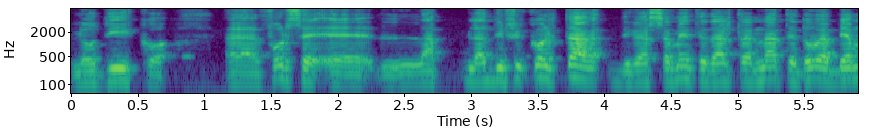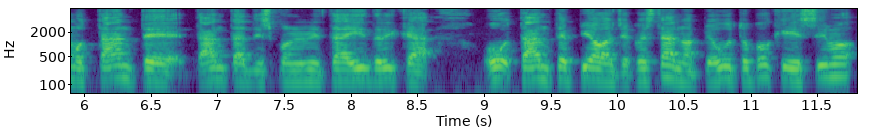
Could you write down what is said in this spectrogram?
lo dico, eh, forse eh, la, la, difficoltà, diversamente da altre annate dove abbiamo tante, tanta disponibilità idrica o tante piogge, quest'anno ha piovuto pochissimo,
